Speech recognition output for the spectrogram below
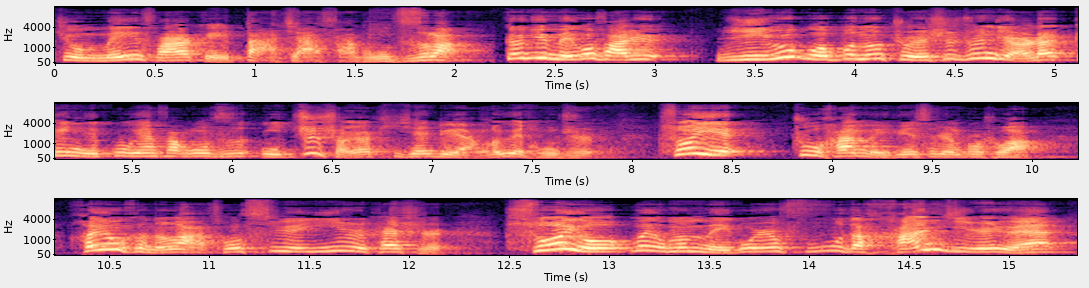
就没法给大家发工资了。根据美国法律，你如果不能准时准点的给你的雇员发工资，你至少要提前两个月通知。所以。驻韩美军司令部说啊，很有可能啊，从四月一日开始，所有为我们美国人服务的韩籍人员，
